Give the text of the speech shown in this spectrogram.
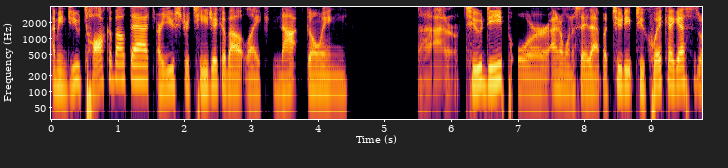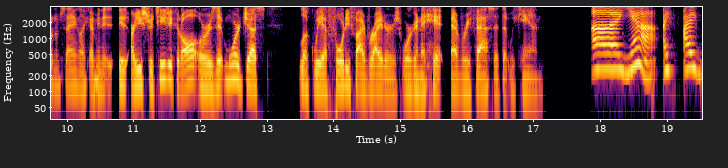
I mean, do you talk about that? Are you strategic about like not going, uh, I don't know, too deep, or I don't want to say that, but too deep, too quick, I guess is what I'm saying. Like, I mean, are you strategic at all, or is it more just look, we have 45 writers. We're going to hit every facet that we can. Uh, yeah. I, I,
